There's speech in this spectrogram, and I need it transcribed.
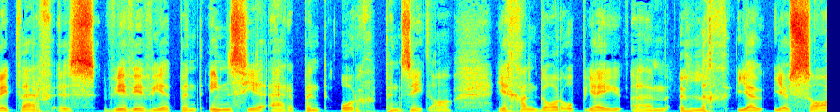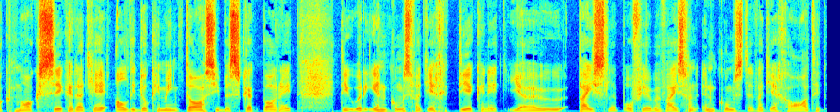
webwerf is www.ncr.org.za. Jy gaan daarop, jy ehm um, lig jou jou saak, maak seker dat jy al die dokumentasie beskikbaar het, die ooreenkoms wat jy geteken het, jou payslip of jou bewys van inkomste wat jy gehad het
